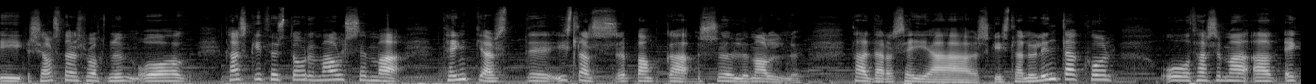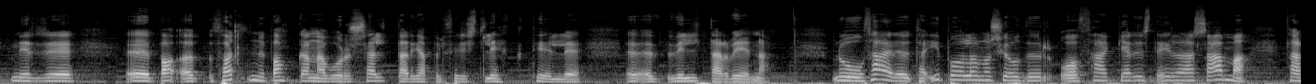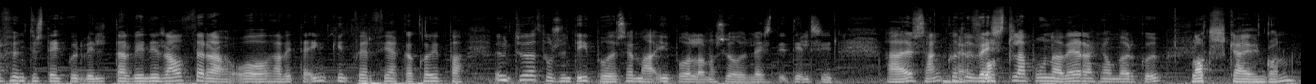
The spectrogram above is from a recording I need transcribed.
í sjálfstæðarsflokknum og kannski þau stóru mál sem að tengjast Íslandsbanka sölu málinu það er að segja skýslanu Lindakól og það sem að eignir ba uh, föllnu bankana voru seldar jafnvel fyrir slikk til uh, vildar vina. Nú það er auðvitað íbúðalánasjóður og það gerðist eiginlega sama. Þar fundist einhver vildar vini ráþera og það veit enginn hver fekk að kaupa um 2000 íbúður sem að íbúðalánasjóður leisti til sín það er sangkvöldu Flott. veistla búin að vera hjá mörgum. Flokkskæðingunum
